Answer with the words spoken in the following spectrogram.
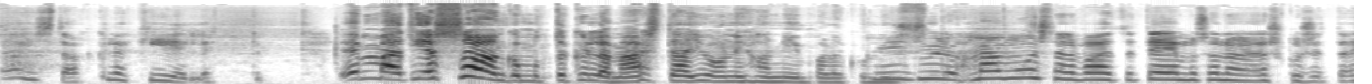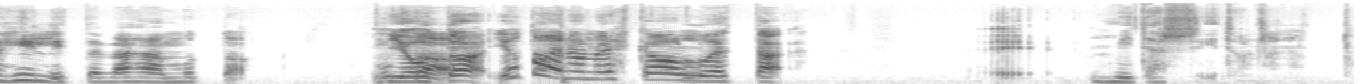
Ei sitä ole kyllä kielletty. en mä tiedä saanko, mutta kyllä mä sitä juon ihan niin paljon kuin Niin lystää. kyllä, mä muistan vaan, että Teemu sanoi joskus, että hillitte vähän, mutta... mutta Jota, jotain on ehkä ollut, että... e, Mitäs siitä on sanottu?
